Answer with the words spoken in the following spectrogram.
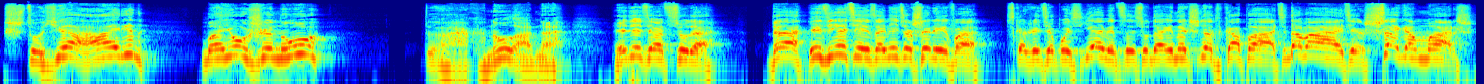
Что я, Айрин? Мою жену? Так, ну ладно. Идите отсюда. Да, идите и зовите шерифа. Скажите, пусть явится сюда и начнет копать. Давайте, шагом марш!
